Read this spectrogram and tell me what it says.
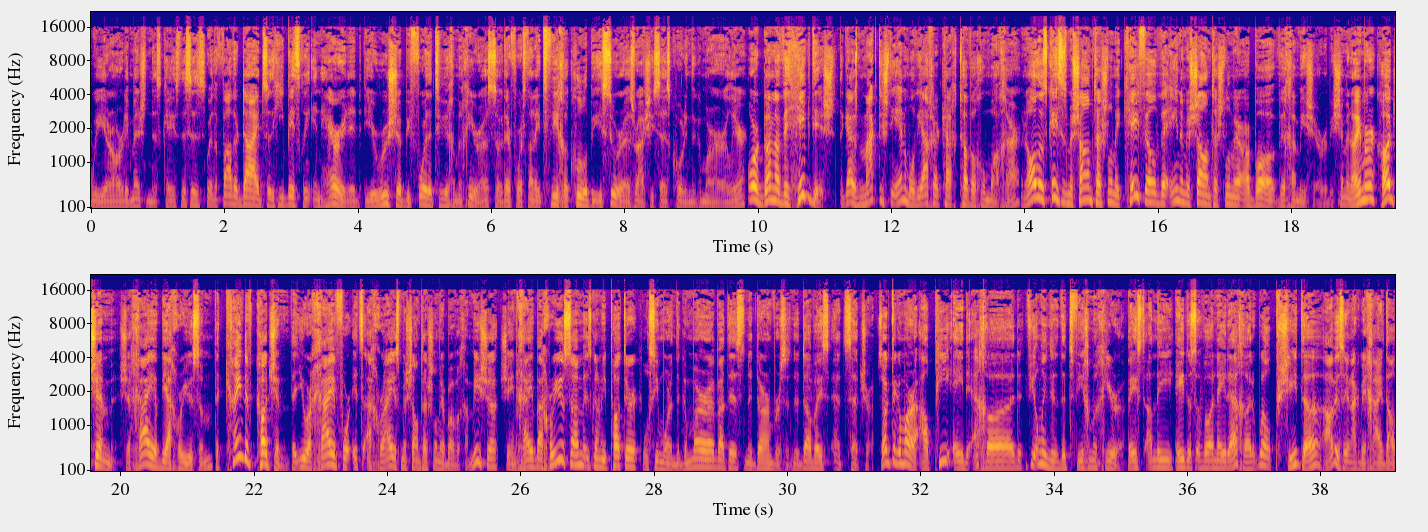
We had already mentioned this case. This is where the father died, so he basically inherited the Yerusha before the Tvicha Mechira, so therefore it's not a Tvicha Kula B'Isura, as Rashi says, quoting the Gemara earlier. Or Ganav Higdish, the guy was Makdish the animal V'acher Kach Tavach Umachar. In all those cases, Mishalim Tashlume Kefel Ve'ena Mishalim Tashlume Arba V'Chamisha. Rabbi Shimon Omer, Kodshim Shechayev B'Achruyusam the kind of kodshim that you are chayiv for its achrayis mashal tashlum erbav chamisha shein chayiv b'achrayusam is going to be putter. We'll see more in the Gemara about this nedarim versus nedavais, etc. So the Gemara al pi eid echad. If you only did the tvicha mechira based on the edus of an eid echad, well pshita. Obviously, you're not going to be chayiv dal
